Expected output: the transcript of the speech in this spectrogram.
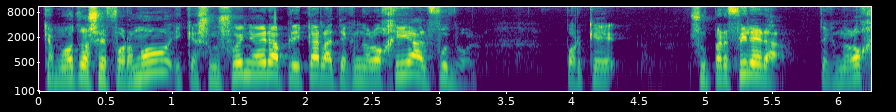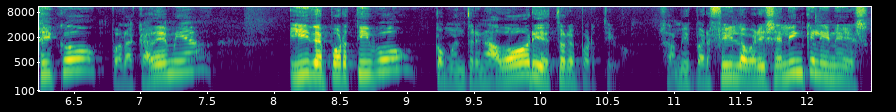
que como otros se formó y que su sueño era aplicar la tecnología al fútbol. Porque su perfil era tecnológico, por academia, y deportivo, como entrenador y director deportivo. O sea, mi perfil, lo veréis en LinkedIn, es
